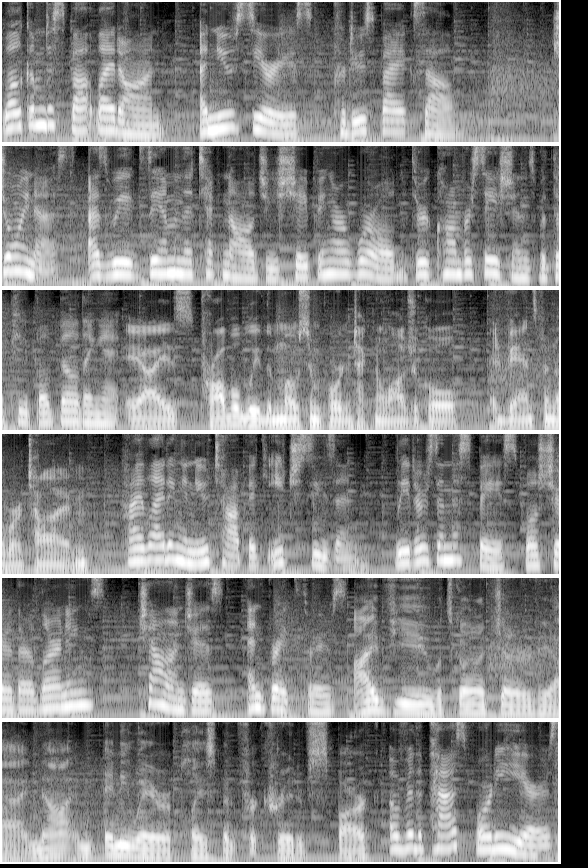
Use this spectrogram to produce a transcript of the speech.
Welcome to Spotlight On, a new series produced by Accel. Join us as we examine the technology shaping our world through conversations with the people building it. AI is probably the most important technological advancement of our time. Highlighting a new topic each season, leaders in the space will share their learnings, challenges, and breakthroughs. I view what's going on with generative AI not in any way a replacement for creative spark. Over the past 40 years,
